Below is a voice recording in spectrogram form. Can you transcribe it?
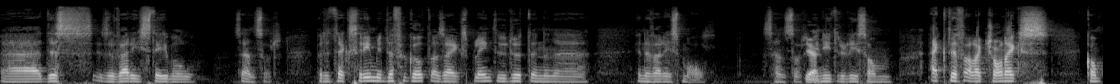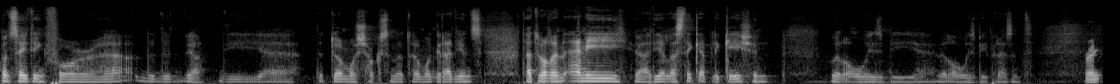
uh, this is a very stable sensor. But it's extremely difficult, as I explained, to do it in a in a very small sensor. Yeah. You need really some active electronics compensating for uh, the, the, yeah the uh, the thermal shocks and the thermal gradients that will in any realistic application will always be uh, will always be present. Right.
